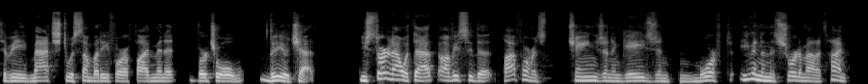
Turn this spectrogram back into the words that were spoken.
to be matched with somebody for a five minute virtual video chat. You started out with that. Obviously, the platform has changed and engaged and morphed even in this short amount of time.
